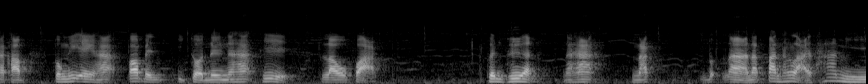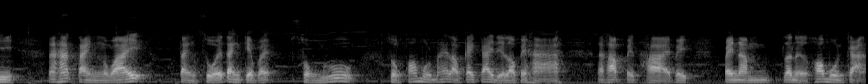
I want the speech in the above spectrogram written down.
นะครับตรงนี้เองฮะก็เป็นอีกจุดหนึ่งนะฮะที่เราฝากเพื่อนๆนะฮะนักนักปั้นทั้งหลายถ้ามีนะฮะแต่งไว้แต่งสวยแต่งเก็บไว้ส่งรูปส่งข้อมูลมาให้เราใกล้ๆ เดี๋ยวเราไปหานะครับไปถ่ายไปไปนำเสนอข้อมูลการ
